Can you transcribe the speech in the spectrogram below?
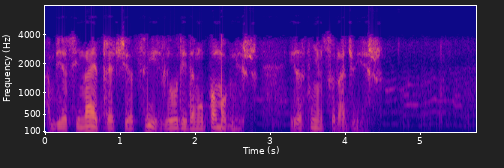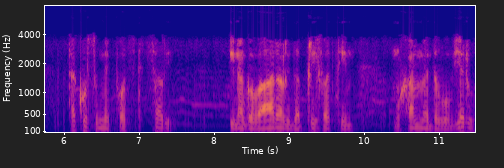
a bio si najpreči od svih ljudi da mu pomogniš i da s njim surađuješ. Tako su me podsticali i nagovarali da prihvatim Muhammedovu vjeru,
